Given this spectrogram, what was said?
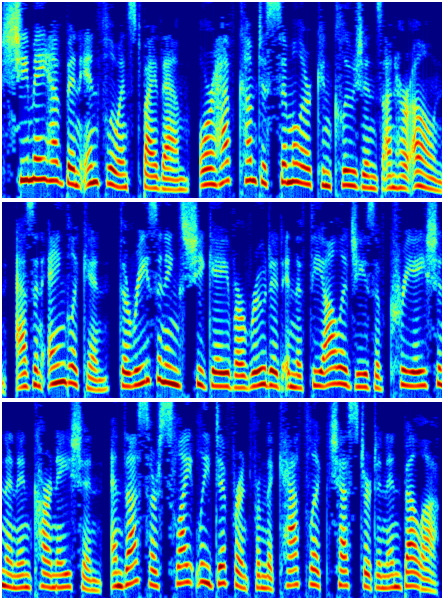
She may have been influenced by them, or have come to similar conclusions on her own. As an Anglican, the reasonings she gave are rooted in the theologies of creation and incarnation, and thus are slightly different from the Catholic Chesterton and Belloc.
